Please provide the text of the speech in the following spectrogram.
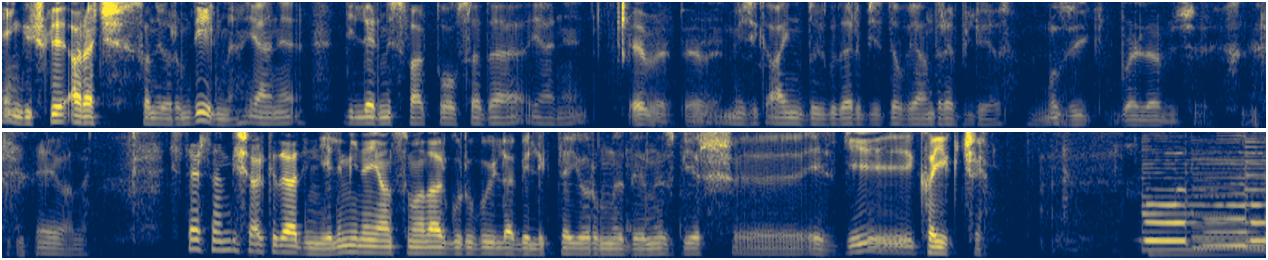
en güçlü araç sanıyorum değil mi? Yani dillerimiz farklı olsa da yani Evet, evet. Müzik aynı duyguları bizde uyandırabiliyor. Müzik böyle bir şey. Eyvallah. İstersen bir şarkı daha dinleyelim. Yine Yansımalar grubuyla birlikte yorumladığınız bir e, ezgi Kayıkçı. Müzik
